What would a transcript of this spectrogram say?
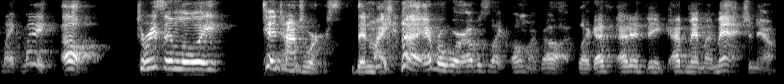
Mike, Mike. Mike. Oh, Teresa and Louis, 10 times worse than Mike and I ever were. I was like, oh my God. Like I, I didn't think I've met my match now.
